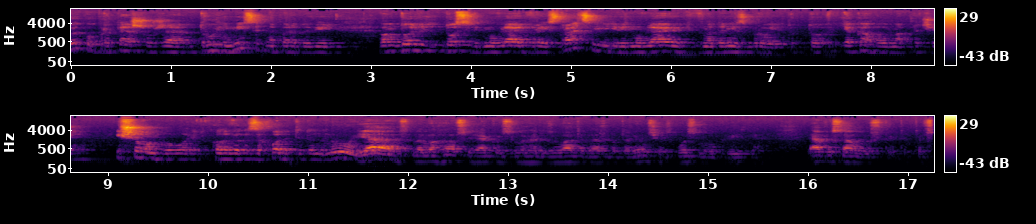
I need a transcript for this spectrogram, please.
ви, попри те, що вже другий місяць на передовій, вам досі відмовляють в реєстрації і відмовляють в наданні зброї. Тобто, яка головна причина? І що вам говорять, коли ви заходите до них? Ну, я намагався якось легалізувати наш батальйон ще з 8 квітня. Я писав листи. Тобто,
